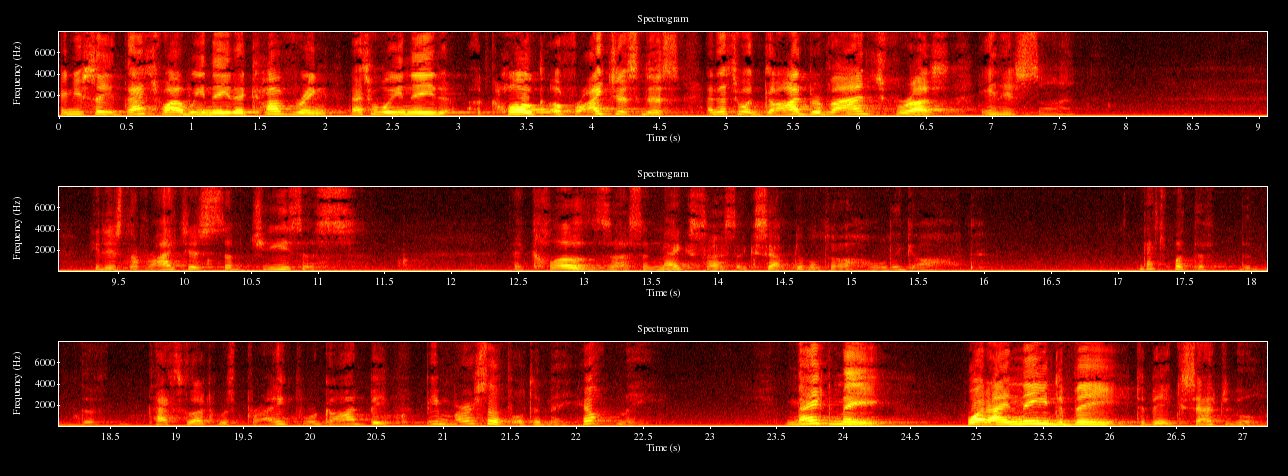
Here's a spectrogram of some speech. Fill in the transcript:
And you see, that's why we need a covering. That's why we need a cloak of righteousness. And that's what God provides for us in His Son. It is the righteousness of Jesus that clothes us and makes us acceptable to a holy God. And that's what the, the, the tax collector was praying for. God, be, be merciful to me. Help me. Make me what I need to be to be acceptable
